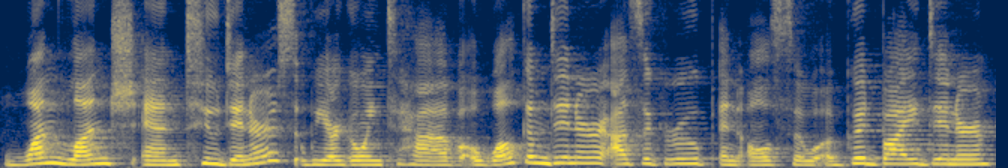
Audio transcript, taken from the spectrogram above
one lunch and two dinners. We are going to have a welcome dinner as a group and also a goodbye dinner.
